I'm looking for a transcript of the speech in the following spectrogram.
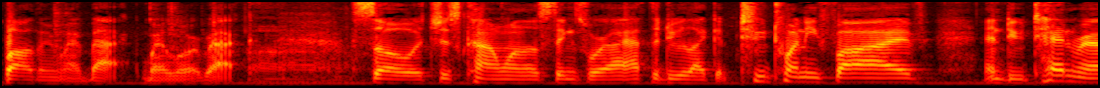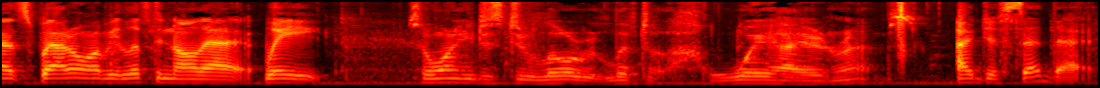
bothering my back, my lower back. Ah. So it's just kind of one of those things where I have to do like a 225 and do 10 reps, but I don't want to be lifting all that weight. So why don't you just do lower lift way higher in reps? I just said that.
